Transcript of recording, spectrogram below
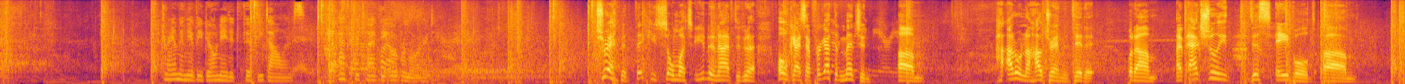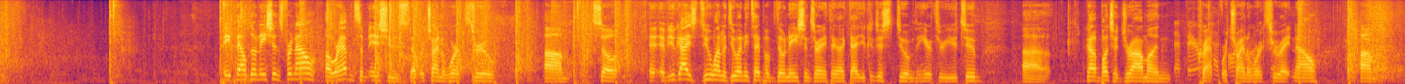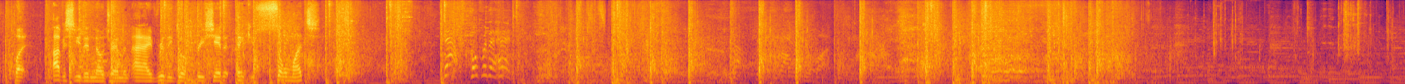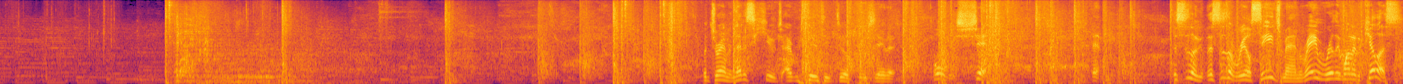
Draminivi donated $50. Have to tag the Overlord. Draymond, thank you so much. You did not have to do that. Oh, guys, I forgot to mention. Um, I don't know how Draymond did it, but um, I've actually disabled um, PayPal donations for now. Uh, we're having some issues that we're trying to work through. Um, so if you guys do want to do any type of donations or anything like that, you could just do them here through YouTube. Uh, got a bunch of drama and crap we're trying to work through right now. Um, but obviously you didn't know Draymond, and I really do appreciate it. Thank you so much. Draymond, that is huge. I really do appreciate it. Holy shit. Man, This is a this is a real siege, man. Ray really wanted to kill us.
